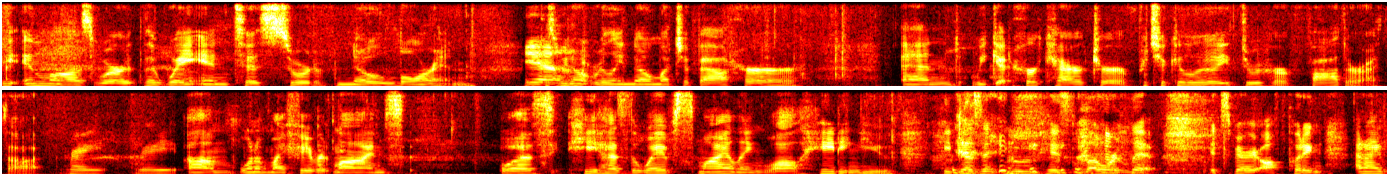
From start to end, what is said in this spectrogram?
the in-laws were the way in to sort of know Lauren Yeah. because we don't really know much about her, and we get her character particularly through her father. I thought Right. Right. um, one of my favorite lines was he has the way of smiling while hating you. He doesn't move his lower lip. It's very off-putting, and I,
